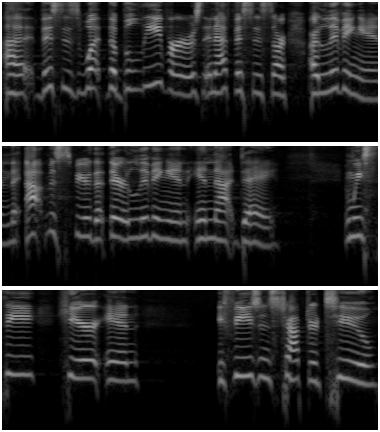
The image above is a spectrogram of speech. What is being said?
Uh, this is what the believers in Ephesus are, are living in, the atmosphere that they're living in in that day. And we see here in Ephesians chapter 2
